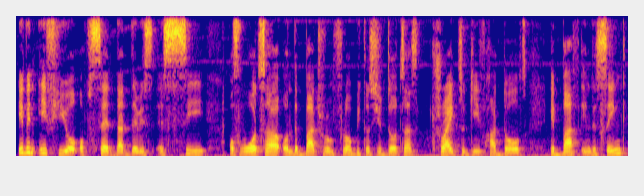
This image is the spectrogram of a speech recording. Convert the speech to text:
Even if you're upset that there is a sea of water on the bathroom floor because your daughter tried to give her dolls a bath in the sink,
